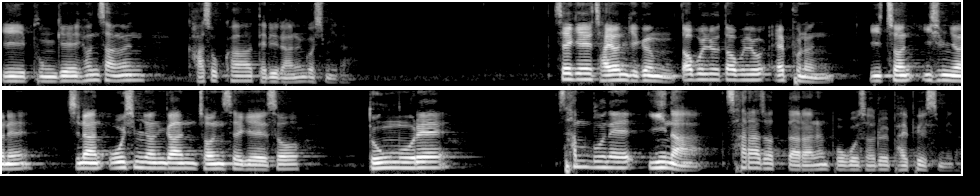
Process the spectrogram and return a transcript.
이 붕괴 현상은 가속화되리라는 것입니다. 세계 자연기금 WWF는 2020년에 지난 50년간 전 세계에서 동물의 3분의 2나 사라졌다라는 보고서를 발표했습니다.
